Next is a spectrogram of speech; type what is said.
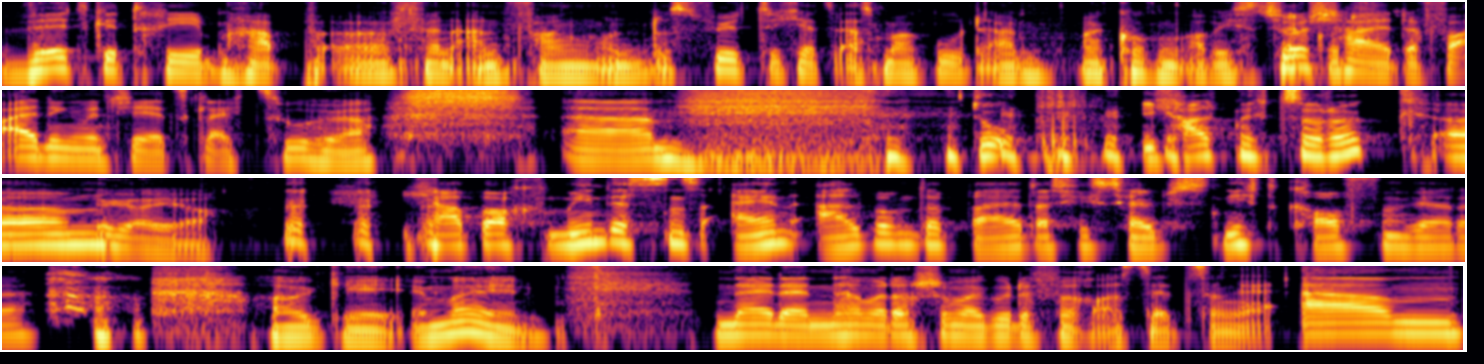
wild getrieben habe äh, für den Anfang und das fühlt sich jetzt erstmal gut an. Mal gucken, ob ich es durchhalte. Vor allen Dingen, wenn ich dir jetzt gleich zuhöre. Ähm. Du, ich halte mich zurück. Ähm, ja, ja. Ich habe auch mindestens ein Album dabei, das ich selbst nicht kaufen werde. Okay, immerhin. Nein, dann haben wir doch schon mal gute Voraussetzungen. Ähm,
